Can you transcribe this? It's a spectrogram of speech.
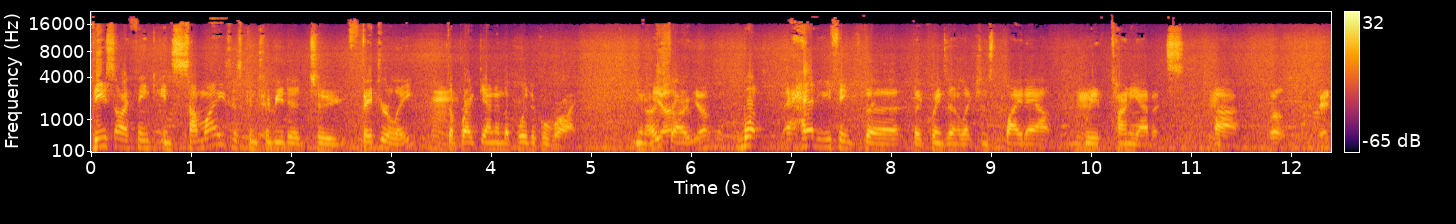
This I think in some ways has contributed to federally the breakdown in the political right. You know, Hmm. Yeah, so yep. what? How do you think the, the Queensland elections played out Hmm. with Tony Abbott's? Uh, Well, it,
